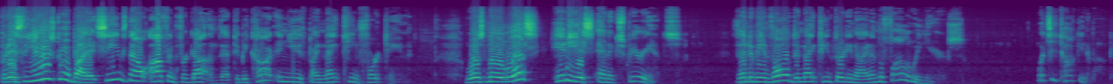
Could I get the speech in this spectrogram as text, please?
But as the years go by, it seems now often forgotten that to be caught in youth by 1914 was no less hideous an experience than to be involved in 1939 and the following years. What's he talking about?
